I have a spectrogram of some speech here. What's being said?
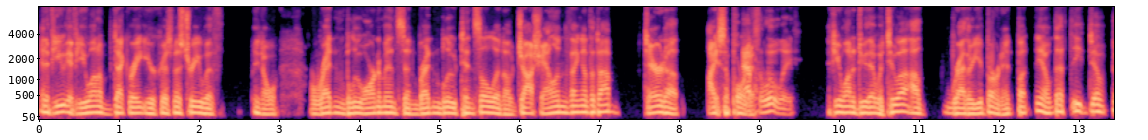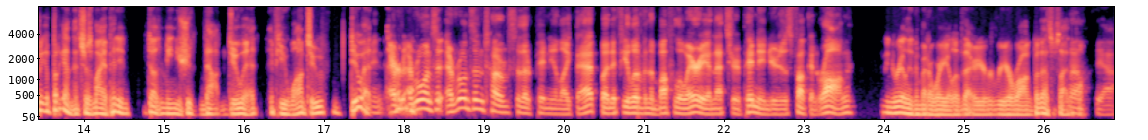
and if you if you want to decorate your Christmas tree with, you know, red and blue ornaments and red and blue tinsel and a Josh Allen thing at the top, tear it up. I support it. Absolutely. If you want to do that with Tua, I'll rather you burn it. But you know that. But again, that's just my opinion. Doesn't mean you should not do it. If you want to, do it. I mean, Tear ev- it up. everyone's everyone's entitled to their opinion like that. But if you live in the Buffalo area and that's your opinion, you're just fucking wrong. I mean, really, no matter where you live, there you're you're wrong. But that's beside the point. Yeah.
